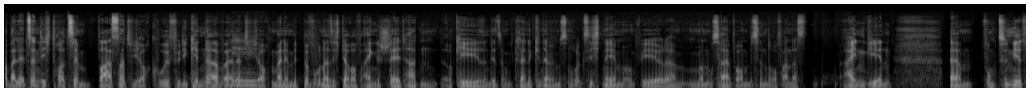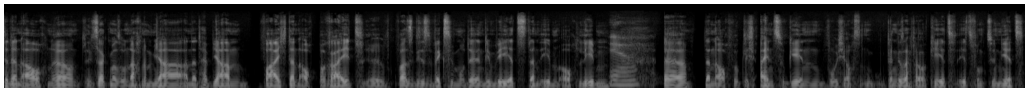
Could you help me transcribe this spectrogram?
aber letztendlich trotzdem war es natürlich auch cool für die Kinder, weil Mhm. natürlich auch meine Mitbewohner sich darauf eingestellt hatten, okay, hier sind jetzt irgendwie kleine Kinder, wir müssen Rücksicht nehmen irgendwie oder man muss da einfach ein bisschen drauf anders eingehen. Ähm, funktionierte dann auch, ne? Und ich sag mal so, nach einem Jahr, anderthalb Jahren war ich dann auch bereit, äh, quasi dieses Wechselmodell, in dem wir jetzt dann eben auch leben, Ja. Äh, dann auch wirklich einzugehen, wo ich auch dann gesagt habe, okay, jetzt, jetzt funktioniert's.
